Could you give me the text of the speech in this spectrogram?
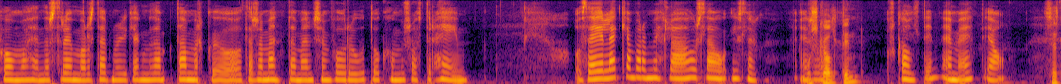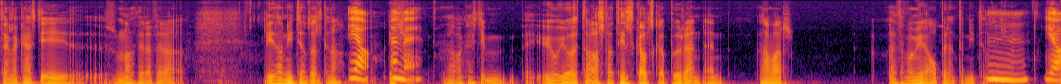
koma hérna ströymar og stefnur í gegnum Danmörku og þessar mentamenn sem fóru út og komu svo aftur heim. Og þeir leggja bara mikla áherslu á íslensku. Og skáldinn, og skáldin, emitt, já. Sérstaklega kannski svona þegar að fyrir að líða á 19. öldina já, emitt, það var kannski, jú, jú, þetta var alltaf til skáldskapur en, en það var þetta var mjög ábyrjandi á 19. öld mm, já,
